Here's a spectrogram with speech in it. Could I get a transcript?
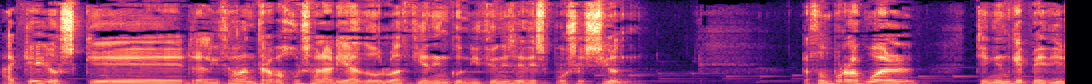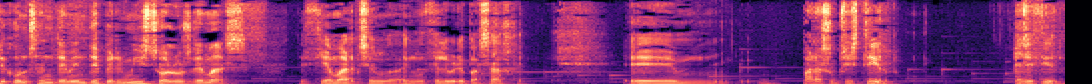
aquellos que realizaban trabajo asalariado lo hacían en condiciones de desposesión, razón por la cual tenían que pedir constantemente permiso a los demás, decía Marx en, un célebre pasaje, eh, para subsistir. Es decir,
